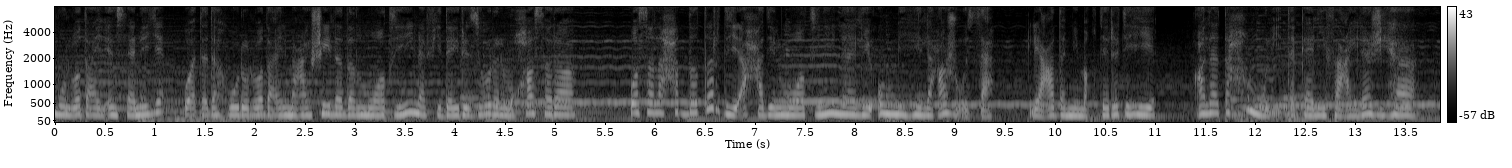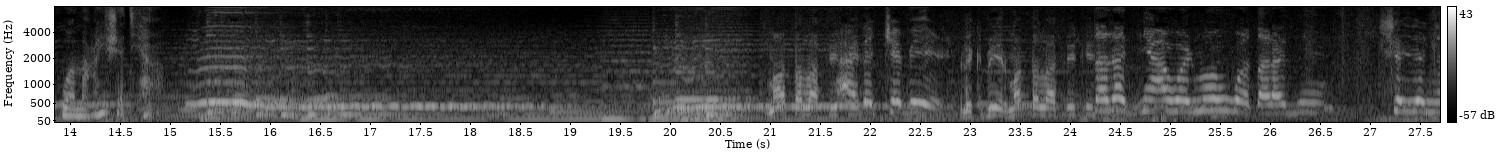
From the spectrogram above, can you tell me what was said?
تفاقم الوضع الإنساني وتدهور الوضع المعيشي لدى المواطنين في دير الزور المحاصرة وصل حد طرد أحد المواطنين لأمه العجوز لعدم مقدرته على تحمل تكاليف علاجها ومعيشتها. ما طلع فيك؟ هذا الكبير. الكبير ما طلع فيك؟ طردني أول ما هو طردني. شيلني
